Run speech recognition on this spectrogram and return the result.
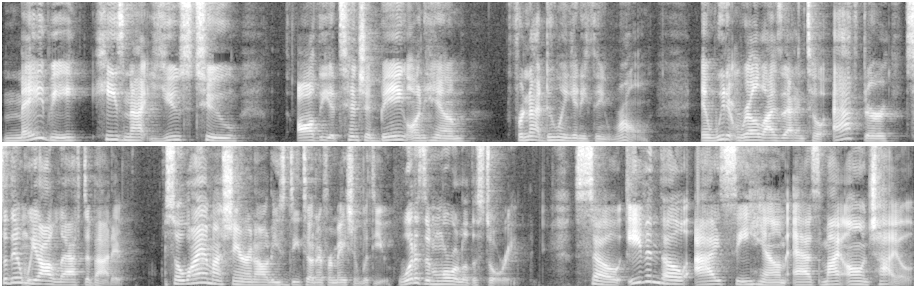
maybe he's not used to all the attention being on him for not doing anything wrong and we didn't realize that until after. So then we all laughed about it. So, why am I sharing all these detailed information with you? What is the moral of the story? So, even though I see him as my own child,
